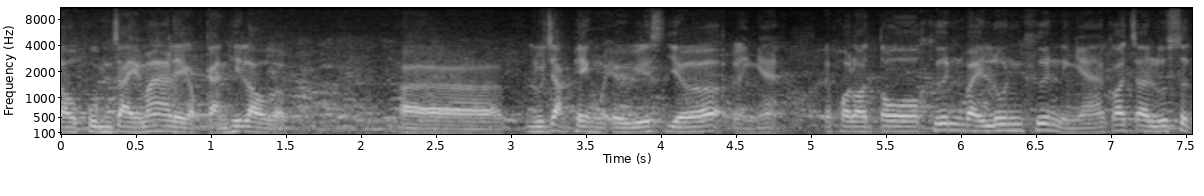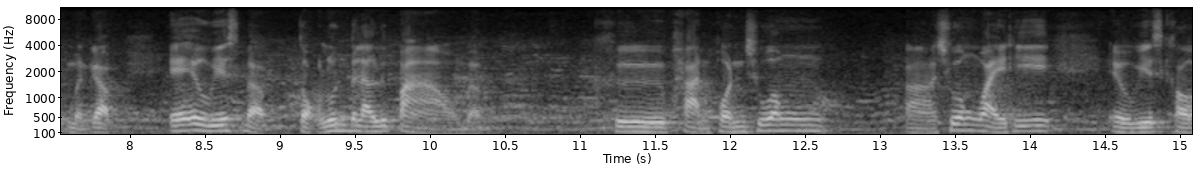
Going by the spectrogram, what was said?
เราภูมิใจมากเลยกับการที่เราแบบรู้จักเพลงของเอลวิสเยอะอะไรเงี้ยแต่พอเราโตขึ้นวัยรุ่นขึ้นอย่างเงี้ยก็จะรู้สึกเหมือนกับเอลวิสแบบตกรุ่นไปแล้วหรือเปล่าแบบคือผ่านพ้นช่วงช่วงวัยที่เอลวิสเขา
